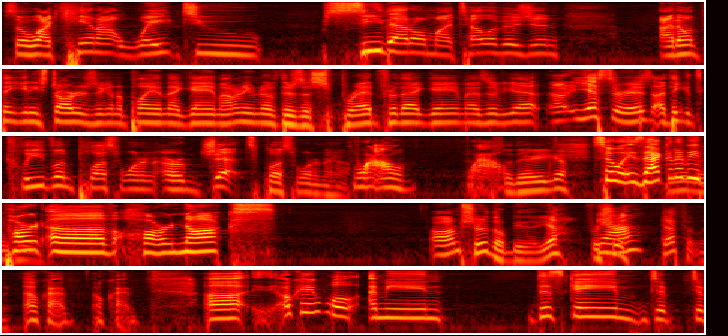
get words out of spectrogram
So I cannot wait to see that on my television. I don't think any starters are going to play in that game. I don't even know if there's a spread for that game as of yet. Uh, yes, there is. I think it's Cleveland plus one and, or Jets plus one and a half. Wow. Wow. So there you go. So is that going to be part of Hard Knocks? Oh, I'm sure they'll be there. Yeah, for Yeah? sure, definitely. Okay. Okay. Uh, okay. Well, I mean, this game. Do, do,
